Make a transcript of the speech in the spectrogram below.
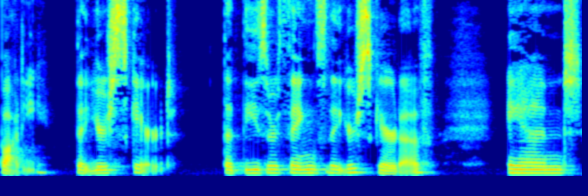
body that you're scared, that these are things that you're scared of. And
